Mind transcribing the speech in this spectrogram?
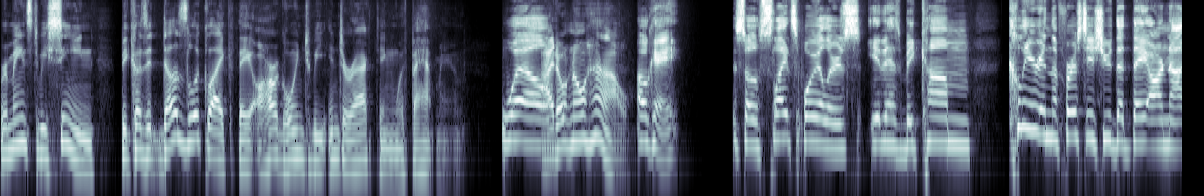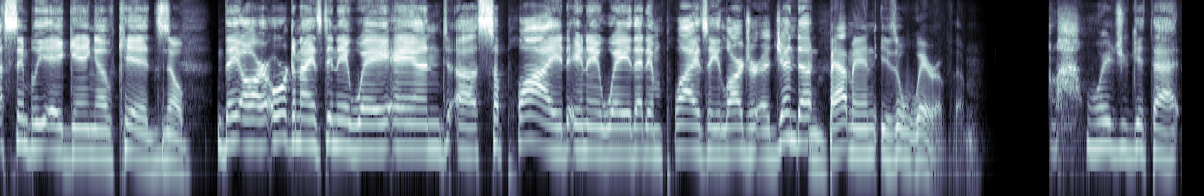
remains to be seen because it does look like they are going to be interacting with Batman. Well, I don't know how. Okay, so slight spoilers. It has become clear in the first issue that they are not simply a gang of kids. No. They are organized in a way and uh, supplied in a way that implies a larger agenda. And Batman is aware of them. Where'd you get that?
